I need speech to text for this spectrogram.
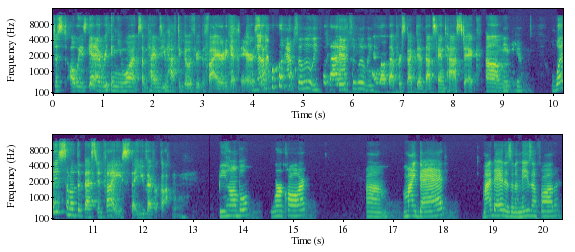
just always get everything you want. Sometimes you have to go through the fire to get there. Yep, so absolutely. so that is absolutely. I love that perspective. That's fantastic. Um, Thank you. What is some of the best advice that you've ever gotten? Be humble, work hard. Um, my dad, my dad is an amazing father.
